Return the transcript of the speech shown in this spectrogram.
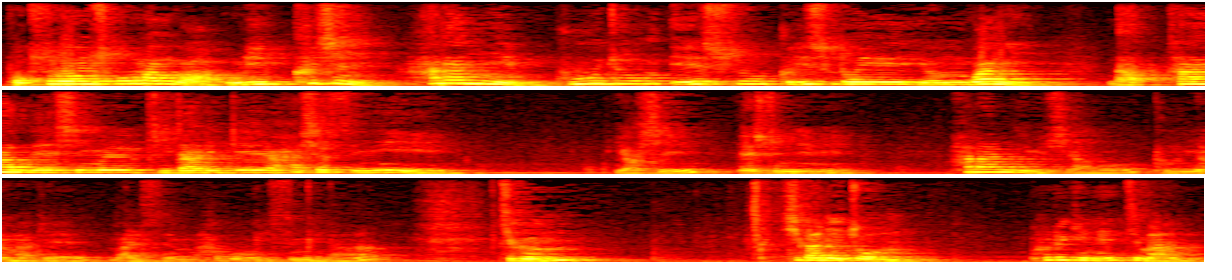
복스러운 소망과 우리 크신 하나님 구주 예수 그리스도의 영광이 나타내심을 기다리게 하셨으니 역시 예수님이 하나님이시라고 분명하게 말씀하고 있습니다. 지금 시간이 좀 흐르긴 했지만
